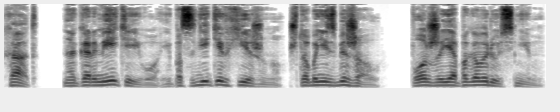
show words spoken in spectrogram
«Хат, накормите его и посадите в хижину, чтобы не сбежал. Позже я поговорю с ним».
